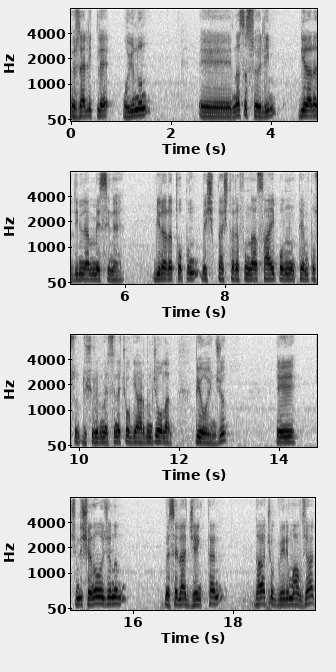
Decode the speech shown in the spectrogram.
özellikle oyunun e, nasıl söyleyeyim bir ara dinlenmesine, bir ara topun Beşiktaş tarafından sahip olunun temposu düşürülmesine çok yardımcı olan bir oyuncu. E, şimdi Şenol Hoca'nın mesela Cenk'ten daha çok verim alacağı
